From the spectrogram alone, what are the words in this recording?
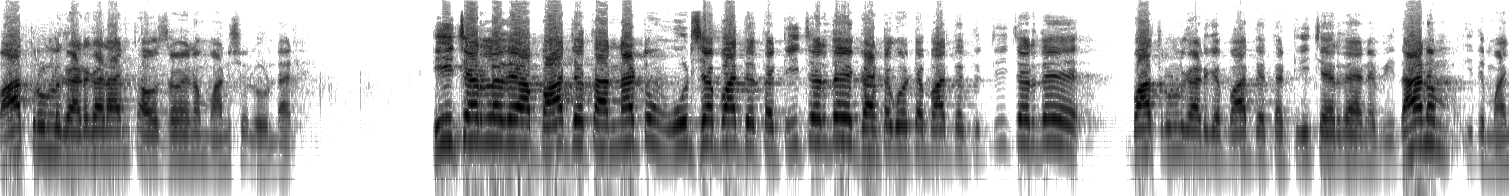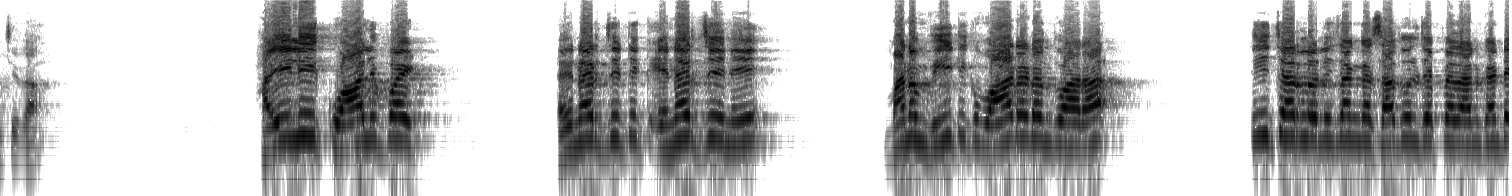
బాత్రూమ్లు గడగడానికి అవసరమైన మనుషులు ఉండాలి. టీచర్లదే ఆ బాధ్యత అన్నట్టు ఊడ్చే బాధ్యత టీచర్దే గంట కొట్టే బాధ్యత టీచర్దే బాత్రూమ్లు గడిగే బాధ్యత టీచర్దే అనే విధానం ఇది మంచిదా? హైలీ క్వాలిఫైడ్ ఎనర్జెటిక్ ఎనర్జీని మనం వీటికి వాడడం ద్వారా టీచర్లు నిజంగా చదువులు చెప్పేదానికంటే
